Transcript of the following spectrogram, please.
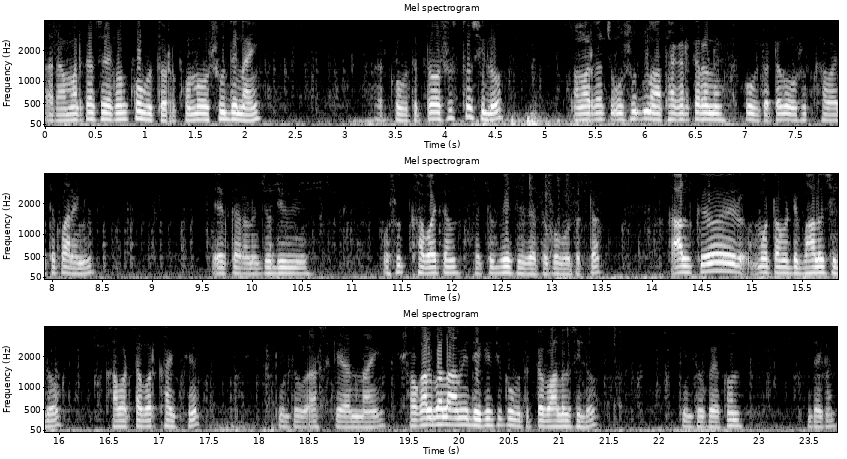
আর আমার কাছে এখন কবুতর, কোনো ওষুধে নাই। আর কবুতরটা অসুস্থ ছিল। আমার কাছে ওষুধ না থাকার কারণে কবুতরটাকে ওষুধ খাওয়াইতে পারিনি। এর কারণে যদি ওষুধ খাওয়াইতাম, হয়তো বেঁচে যেত কবুতরটা। কালকেও মোটামুটি ভালো ছিল খাবার টাবার খাইছে। কিন্তু আজকে আর নাই। সকালবেলা আমি দেখেছি কবুতরটা ভালো ছিল। কিন্তু এখন, দেখেন।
